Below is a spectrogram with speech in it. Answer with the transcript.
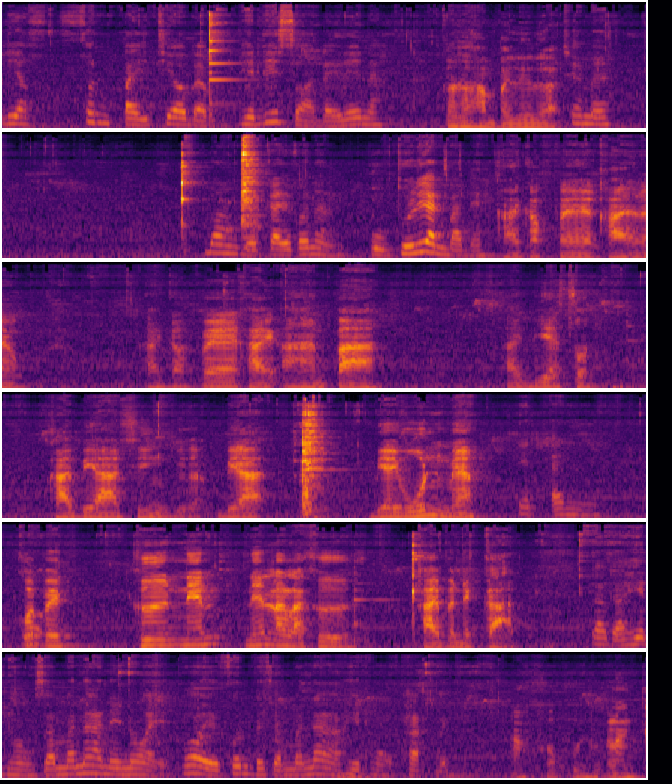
เรียกคนไปเที่ยวแบบเฮดดี้สอดได้เลยนะ ก็จะทำไปเรื่อยใช่ไหมบ้องไกลๆก็นั่นปลูกทุเรียนบัดเนี่ยๆ ขายกาแฟขายอะไรขายกาแฟขายอาหารป่า ขายเบียร์สด ขายเบียร์สิงห์เบียร์เบียร์เบียร์วุ้นไหมเฮ็ดอันคนไปคือเน้นเน้นหลักๆคือ ขายบรรยากาศ แล้วก็เฮ็ดของสัมมนาหน่อยๆพ่อให้คนไปสัมมนาเฮ็ดของพักเลยอะขอบคุณทุกกำลังใจ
